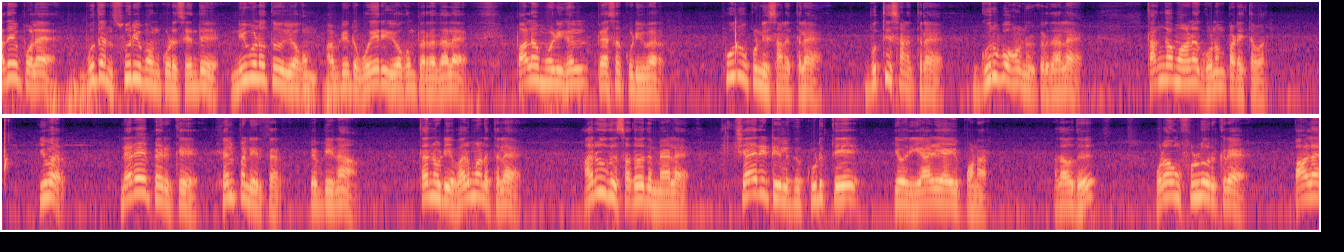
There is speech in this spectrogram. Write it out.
அதே போல் புதன் சூரிய பகவான் கூட சேர்ந்து நிபுணத்துவ யோகம் அப்படின்ற உயரிய யோகம் பெறதால பல மொழிகள் பேசக்கூடியவர். பூர்வ புண்ணிய ஸ்தானத்தில் புத்தி ஸ்தானத்தில் குரு பகவான் இருக்கிறதால தங்கமான குணம் படைத்தவர். இவர் நிறைய பேருக்கு ஹெல்ப் பண்ணியிருக்கார். எப்படின்னா தன்னுடைய வருமானத்தில் அறுபது சதவீதம் மேலே சேரிட்டிகளுக்கு கொடுத்தே இவர் ஏழையாகி போனார். அதாவது உலகம் ஃபுல்லும் இருக்கிற பல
